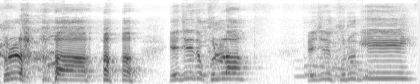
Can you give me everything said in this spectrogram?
굴러 예진이도 굴러 예진이 구르기.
